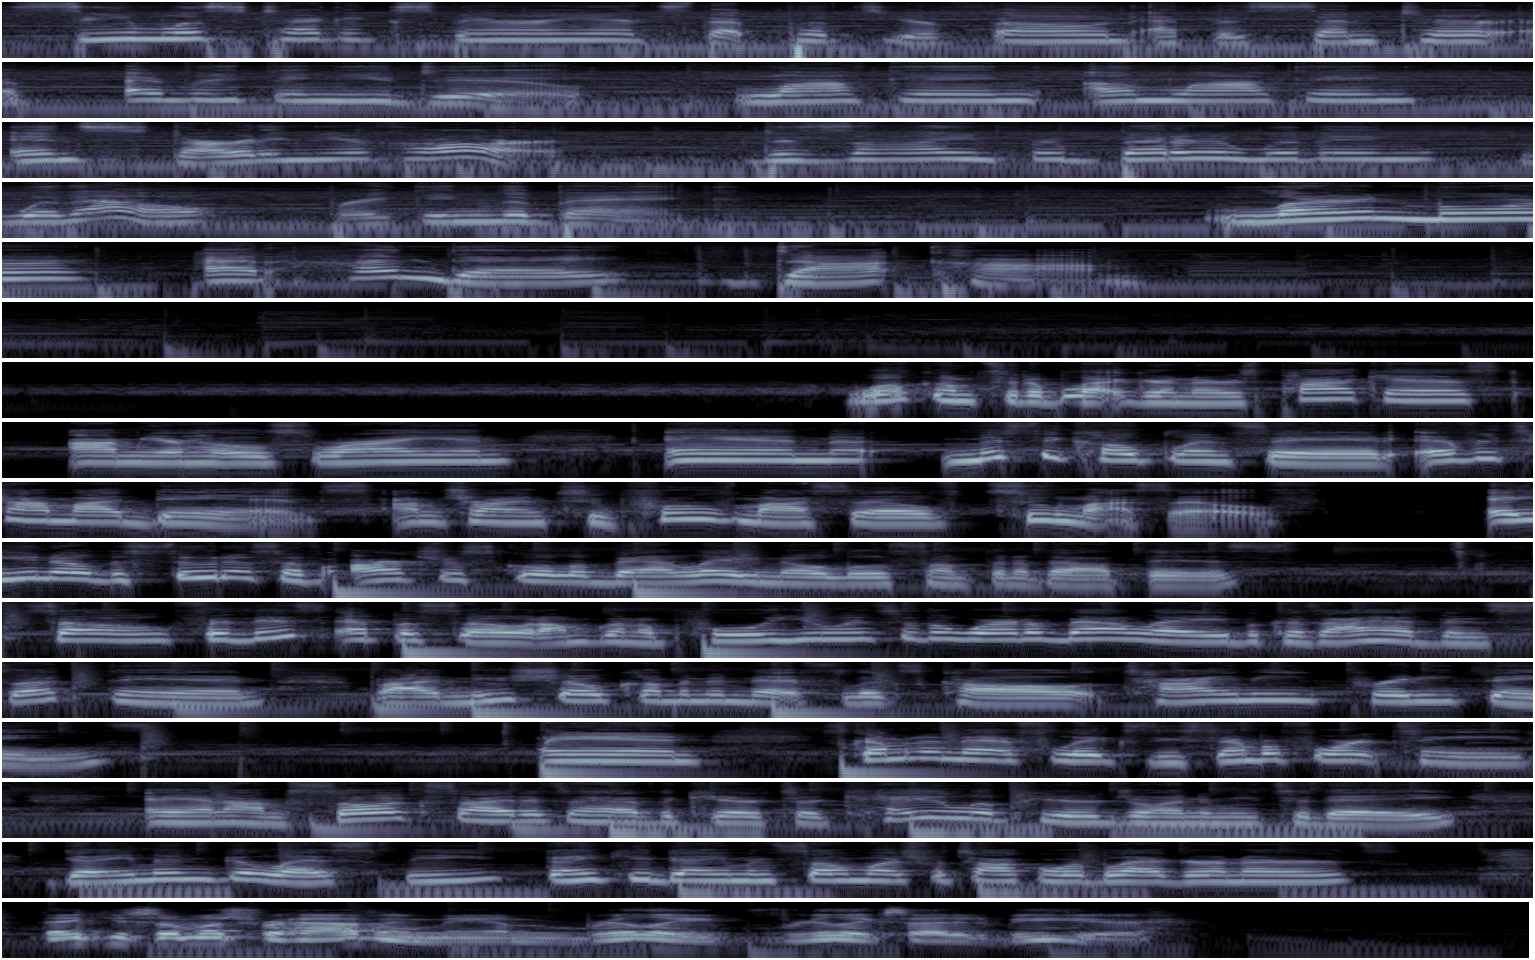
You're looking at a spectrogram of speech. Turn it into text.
Seamless tech experience that puts your phone at the center of everything you do, locking, unlocking, and starting your car. Designed for better living without breaking the bank. Learn more at Hyundai.com. Welcome to the Black Girl Nerds Podcast. I'm your host, Ryan. And Misty Copeland said, Every time I dance, I'm trying to prove myself to myself. And you know, the students of Archer School of Ballet know a little something about this. So, for this episode, I'm going to pull you into the world of ballet because I have been sucked in by a new show coming to Netflix called Tiny Pretty Things. And it's coming to Netflix December 14th. And I'm so excited to have the character Caleb here joining me today, Damon Gillespie. Thank you, Damon, so much for talking with Black Girl Nerds. Thank you so much for having me. I'm really, really excited to be here.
